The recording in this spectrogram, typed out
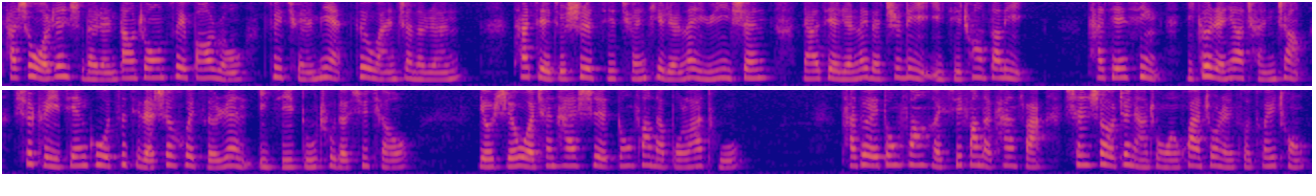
他是我认识的人当中最包容、最全面、最完整的人。他简直是集全体人类于一身，了解人类的智力以及创造力。他坚信，一个人要成长，是可以兼顾自己的社会责任以及独处的需求。有时我称他是东方的柏拉图。他对东方和西方的看法深受这两种文化中人所推崇。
